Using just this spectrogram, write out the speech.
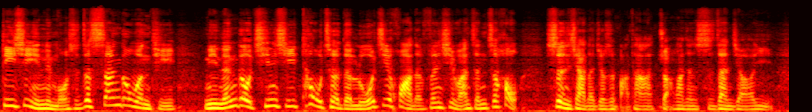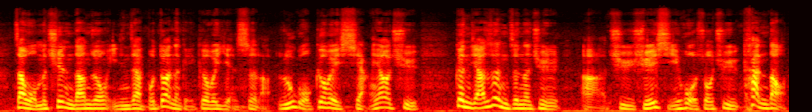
低吸引力模式这三个问题你能够清晰透彻的逻辑化的分析完成之后，剩下的就是把它转换成实战交易。在我们圈子当中，已经在不断的给各位演示了。如果各位想要去更加认真的去啊去学习，或者说去看到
